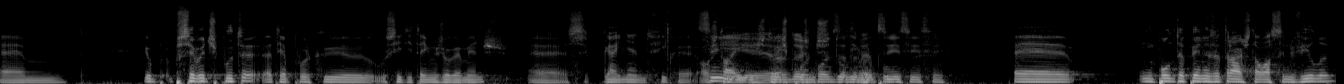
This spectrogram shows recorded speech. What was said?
Hum, eu percebo a disputa, até porque o City tem um jogo a menos. uh, se ganhando, fica aos tais é, dois, dois pontos, do exatamente. Liverpool. Sim, sim, sim. Uh, um ponto apenas atrás está o Aston Villa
